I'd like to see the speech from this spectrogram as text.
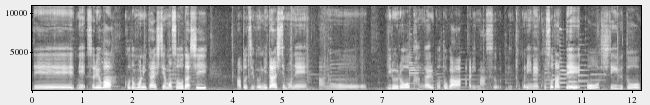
でねそれは子供に対してもそうだしあと自分に対してもねあのいろいろ考えることがあります特にね子育てをしていると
